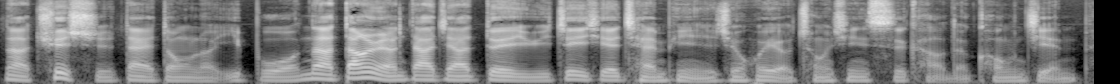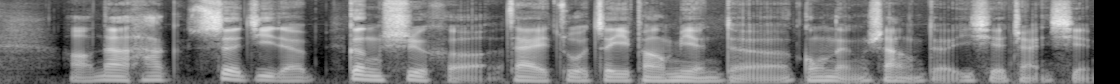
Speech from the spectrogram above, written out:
那确实带动了一波。那当然，大家对于这些产品也就会有重新思考的空间。好，那它设计的更适合在做这一方面的功能上的一些展现。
